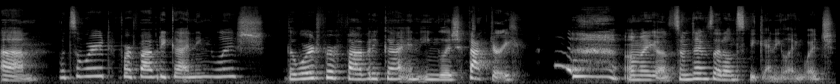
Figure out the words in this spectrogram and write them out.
um what's the word for fabrica in english? The word for fábrica in English, factory. oh my god, sometimes I don't speak any language.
